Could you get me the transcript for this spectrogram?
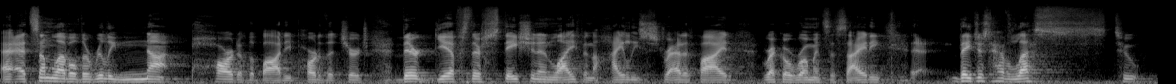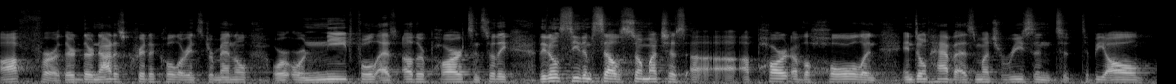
at some level they're really not part of the body, part of the church. Their gifts, their station in life in the highly stratified Greco Roman society, they just have less to offer. They're, they're not as critical or instrumental or, or needful as other parts. And so they, they don't see themselves so much as a, a part of the whole and, and don't have as much reason to, to be all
